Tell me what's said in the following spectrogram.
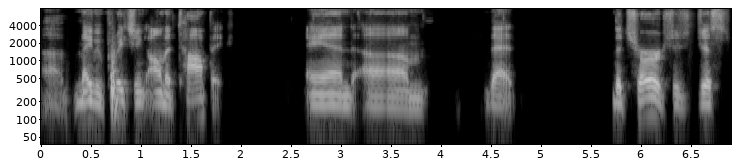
uh, maybe preaching on the topic, and um, that the church has just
